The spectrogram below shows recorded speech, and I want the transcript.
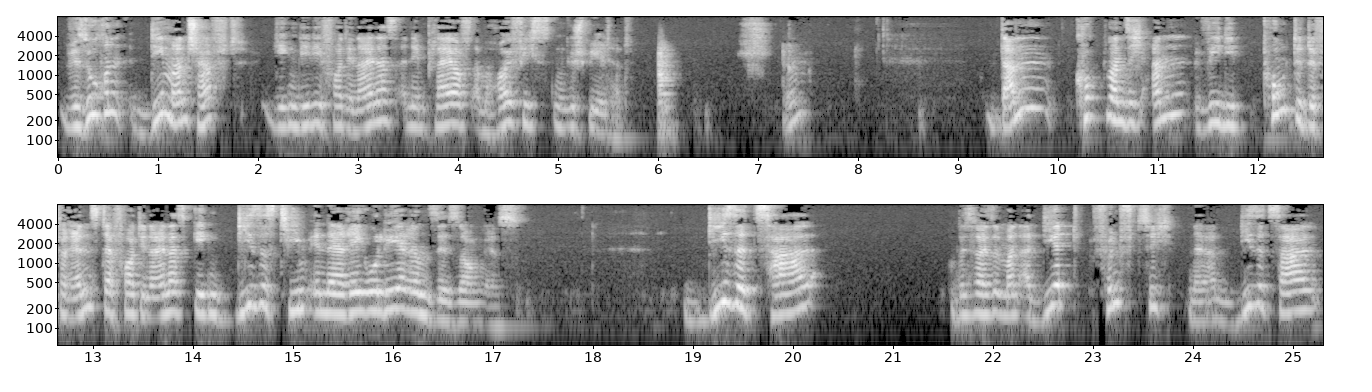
Wir suchen die Mannschaft, gegen die die 49ers in den Playoffs am häufigsten gespielt hat. Dann guckt man sich an, wie die Punktedifferenz der 49ers gegen dieses Team in der regulären Saison ist. Diese Zahl, beziehungsweise man addiert 50, nein, diese Zahl,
